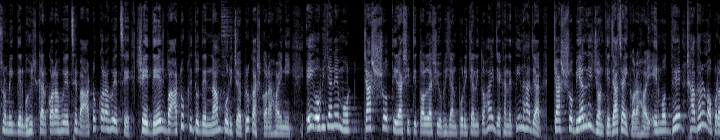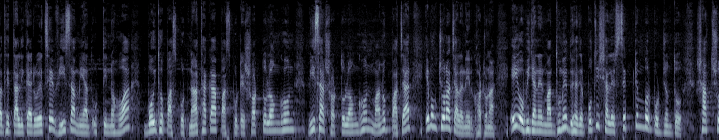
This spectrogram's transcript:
শ্রমিকদের বহিষ্কার করা হয়েছে বা আটক করা হয়েছে, সেই দেশ বা আটককৃতদের নাম পরিচয় প্রকাশ করা হয়নি। এই অভিযানে মোট চারশো তিরাশিটি তল্লাশি অভিযান পরিচালিত হয়, যেখানে তিন হাজার চারশো বিয়াল্লিশ জনকে যাচাই করা হয়। এর মধ্যে সাধারণ অপরাধের তালিকায় রয়েছে ভিসা মেয়াদ উত্তীর্ণ হওয়া, বৈধ পাসপোর্ট না থাকা, পাসপোর্টের শর্ত লঙ্ঘন, ভিসার শর্ত লঙ্ঘন, মানব পাচার এবং চোরাচালানের ঘটনা। এই অভিযানের মাধ্যমে দুই হাজার পঁচিশ সালের সেপ্টেম্বর পর্যন্ত সাতশো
